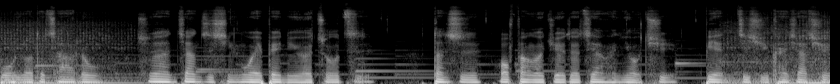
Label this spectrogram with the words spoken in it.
柏油的岔路。虽然这样子行为被女儿阻止，但是我反而觉得这样很有趣，便继续开下去。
